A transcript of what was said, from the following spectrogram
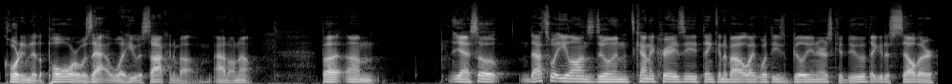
according to the poll, or was that what he was talking about? I don't know. But um, yeah, so that's what Elon's doing. It's kind of crazy thinking about like what these billionaires could do if they could just sell their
